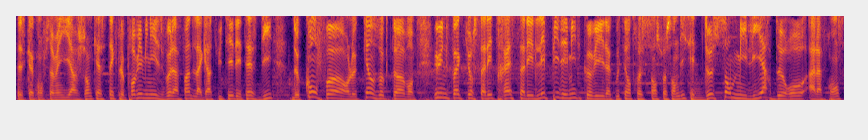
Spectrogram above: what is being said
C'est ce qu'a confirmé hier Jean Castex. Le Premier ministre veut la fin de la gratuité des tests dits de confort le 15 octobre. Une facture salée très salée. L'épidémie de Covid a coûté entre 170 et 200 milliards d'euros à la France.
